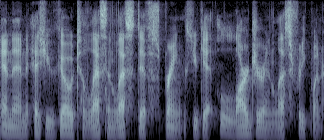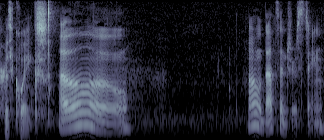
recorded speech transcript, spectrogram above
And then as you go to less and less stiff springs, you get larger and less frequent earthquakes. Oh. Oh, that's interesting.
